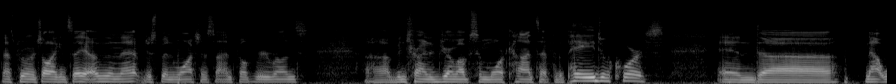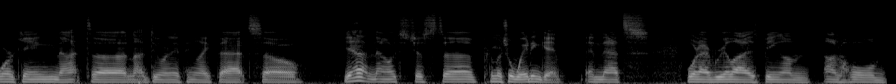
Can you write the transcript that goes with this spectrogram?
that's pretty much all I can say. Other than that, just been watching Seinfeld reruns. Uh, I've been trying to drum up some more content for the page, of course and uh, not working, not uh, not doing anything like that. So yeah, now it's just uh, pretty much a waiting game, and that's what I've realized being on on hold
